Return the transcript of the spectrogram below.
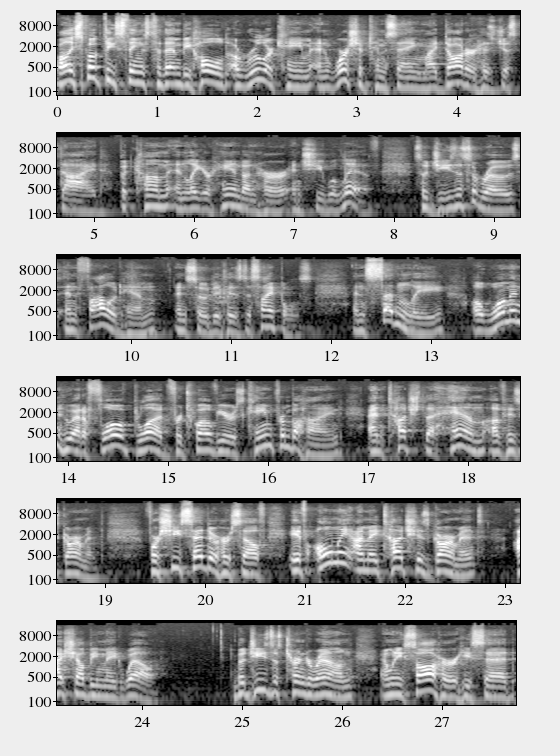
While he spoke these things to them, behold, a ruler came and worshipped him, saying, My daughter has just died, but come and lay your hand on her, and she will live. So Jesus arose and followed him, and so did his disciples. And suddenly, a woman who had a flow of blood for 12 years came from behind and touched the hem of his garment. For she said to herself, If only I may touch his garment, I shall be made well. But Jesus turned around, and when he saw her, he said,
